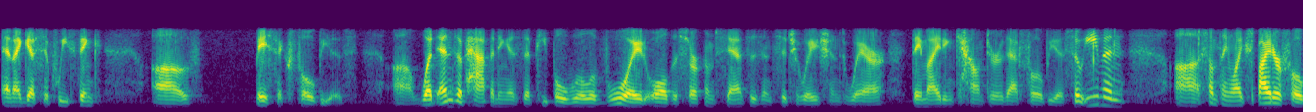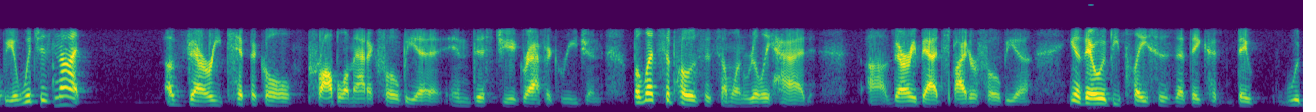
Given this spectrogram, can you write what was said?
and I guess if we think of basic phobias. Uh, what ends up happening is that people will avoid all the circumstances and situations where they might encounter that phobia. So even uh, something like spider phobia, which is not a very typical problematic phobia in this geographic region, but let's suppose that someone really had uh, very bad spider phobia. You know, there would be places that they could they would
